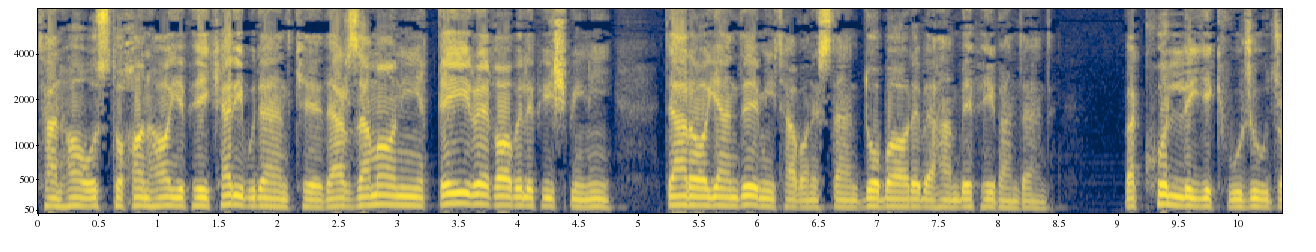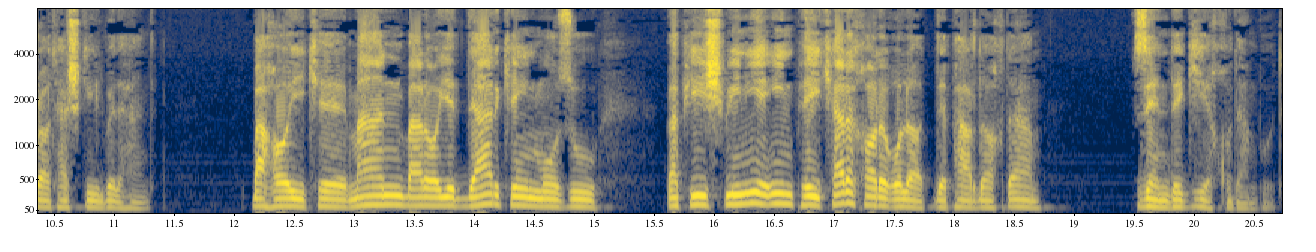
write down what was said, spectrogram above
تنها استخوانهای پیکری بودند که در زمانی غیر قابل پیش بینی در آینده می توانستند دوباره به هم بپیوندند و کل یک وجود را تشکیل بدهند. بهایی که من برای درک این موضوع و پیشبینی این پیکر خارق‌العاده پرداختم زندگی خودم بود.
